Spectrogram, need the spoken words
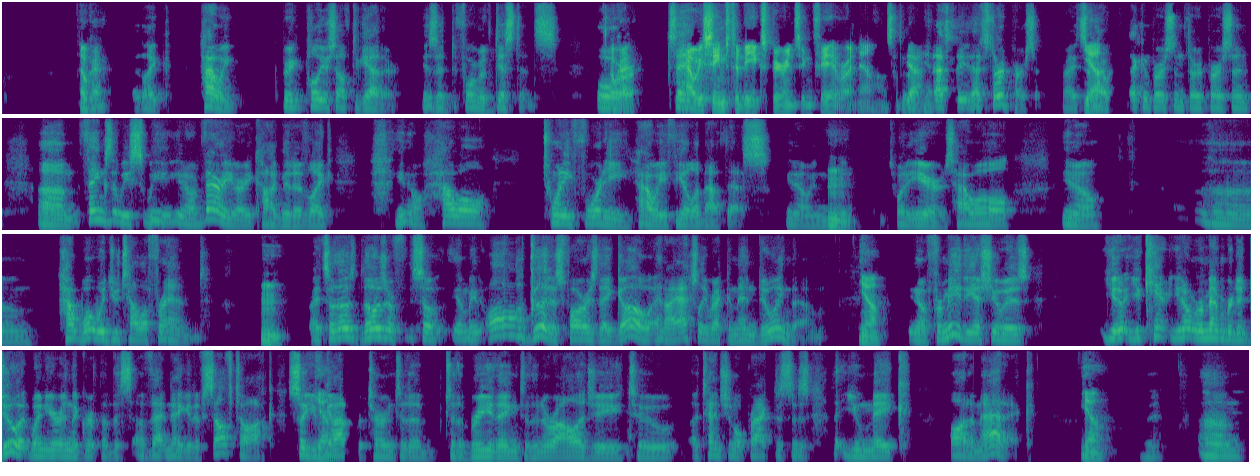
Okay. like Howie, bring, pull yourself together is a form of distance. Or Okay. saying, Howie seems to be experiencing fear right now. yeah, like that. that's the, that's third person, right? So Yeah. second person, third person, um, things that we, we, you know, very, very cognitive, like, you know, how will 2040 how we feel about this, you know, in, Hmm. in 20 years, how will, you know, um, how, what would you tell a friend? Hmm. Right. So those, those are, so, I mean, all good as far as they go. And I actually recommend doing them. Yeah. You know, for me, the issue is you don't, you can't, you don't remember to do it when you're in the grip of this, of that negative self-talk. So you've Yeah. got to return to the, to the breathing, to the neurology, to attentional practices that you make automatic. Yeah. Um,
